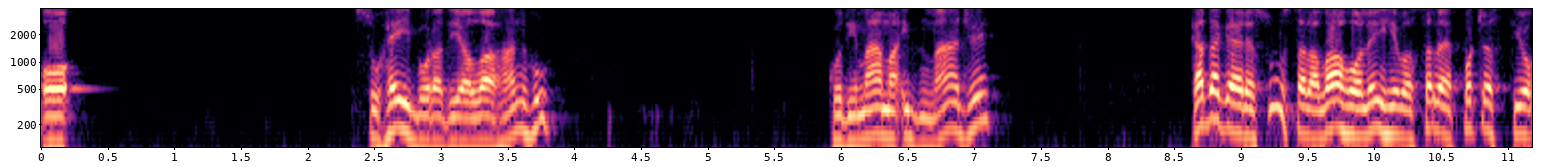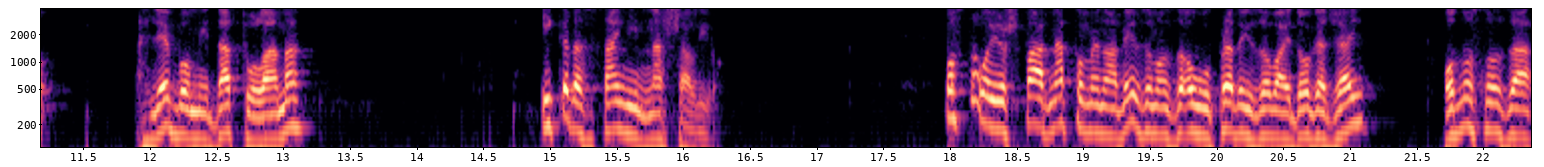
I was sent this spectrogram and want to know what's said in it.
o Suhejbu radijallahu anhu kod imama Ibn Mađe kada ga je Resul sallallahu alaihi wa sallam počastio hljebom i datulama i kada se sa njim našalio. Ostalo je još par napomena vezano za ovu predaju za ovaj događaj, odnosno za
